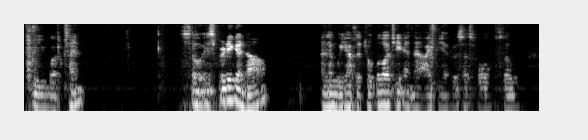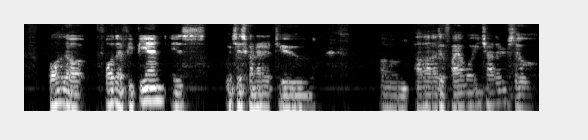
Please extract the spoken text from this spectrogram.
3 web 10. So it's pretty good now and then we have the topology and the IP address as well. So for the for the VPN is which is connected to um, firewall each other. So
